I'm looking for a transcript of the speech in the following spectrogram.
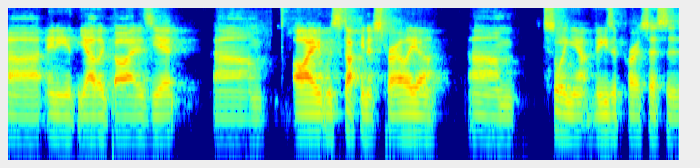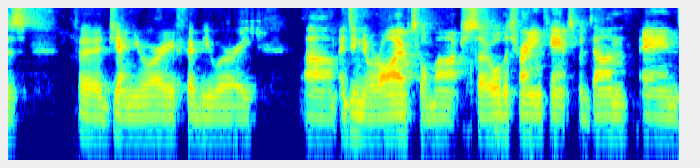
uh, any of the other guys yet. Um, I was stuck in Australia um, sorting out visa processes for January, February, um, and didn't arrive till March. So all the training camps were done, and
